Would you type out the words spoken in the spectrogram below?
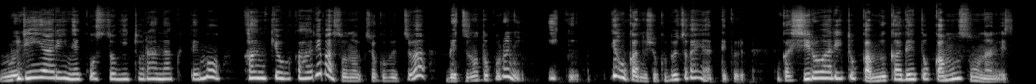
う、無理やり根こそぎ取らなくても、環境が変われば、その植物は別のところに行く。で、他の植物がやってくる。だから、シロアリとかムカデとかもそうなんです。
